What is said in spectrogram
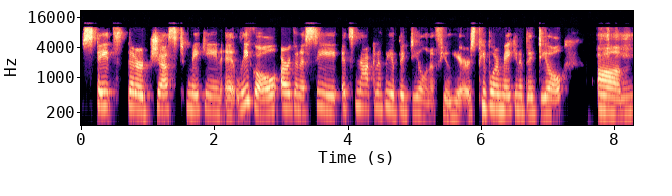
states that are just making it legal are going to see it's not going to be a big deal in a few years people are making a big deal um,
